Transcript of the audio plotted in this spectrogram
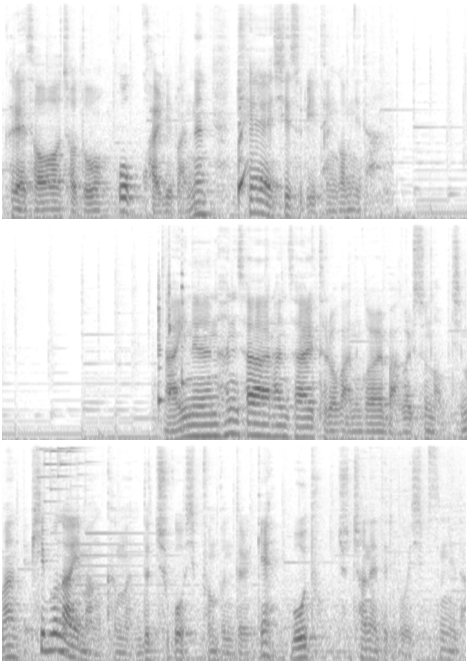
그래서 저도 꼭 관리받는 최애 시술이 된 겁니다. 나이는 한 살 한 살 들어가는 걸 막을 수는 없지만 피부 나이만큼은 늦추고 싶은 분들께 모두 추천해드리고 싶습니다.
